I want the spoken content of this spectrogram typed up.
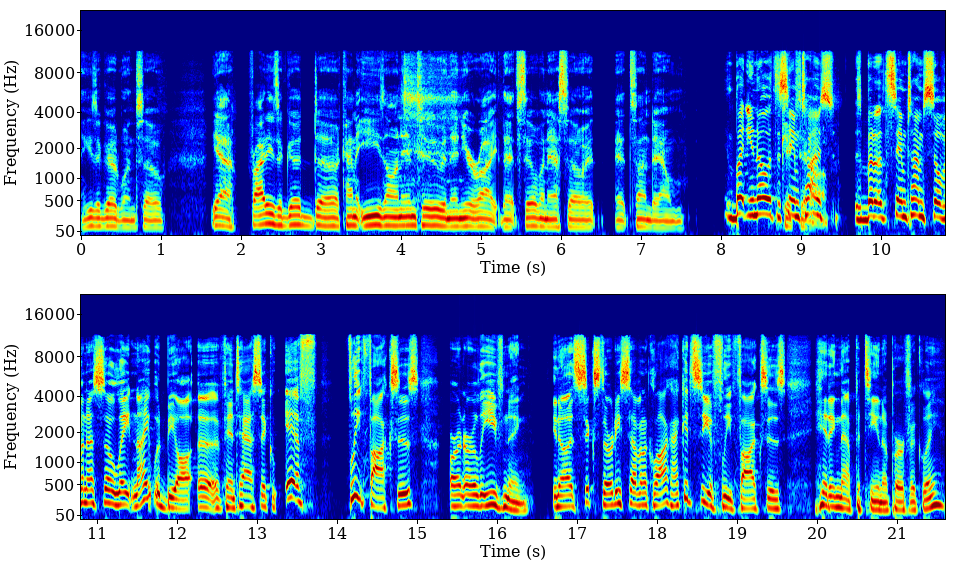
he's a good one. So yeah, Friday's a good uh, kind of ease on into, and then you're right that Sylvan Esso at at sundown. But you know, at the same time, but at the same time, Sylvan Esso late night would be all- uh, fantastic if Fleet Foxes are an early evening. You know, at 6.30, 7 o'clock, I could see a Fleet Foxes hitting that patina perfectly.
